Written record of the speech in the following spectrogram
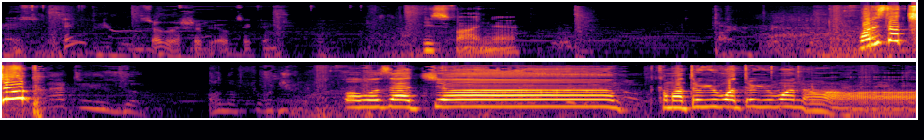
Nice. I think Server should be able to take him. He's fine, yeah. What is that jump? That. What was that jump? Come on, throw your one, throw your one. Aww.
